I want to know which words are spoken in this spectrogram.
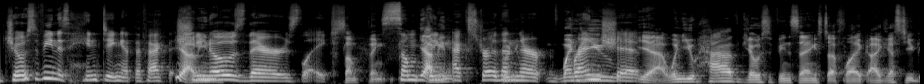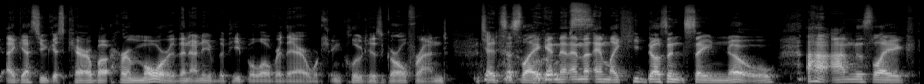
Josephine is hinting at the fact that Yeah, I she mean- knows there's like something something yeah, I mean, extra than when- their when friendship. You, yeah, when you have Josephine saying stuff like, "I guess you, I guess you just care about her more than any of the people over there," which include his girlfriend. It's just like, and then and, and like he doesn't say no. Uh, I'm just like,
